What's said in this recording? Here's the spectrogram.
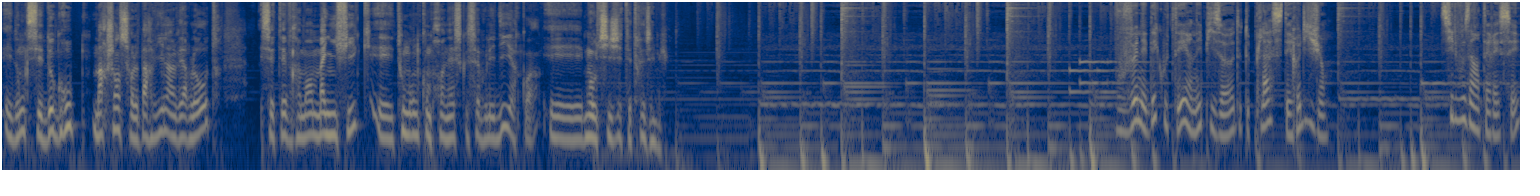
Et donc ces deux groupes marchant sur le parvis l'un vers l'autre, c'était vraiment magnifique et tout le monde comprenait ce que ça voulait dire, quoi. Et moi aussi, j'étais très ému. Venez d'écouter un épisode de Place des religions. S'il vous a intéressé,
